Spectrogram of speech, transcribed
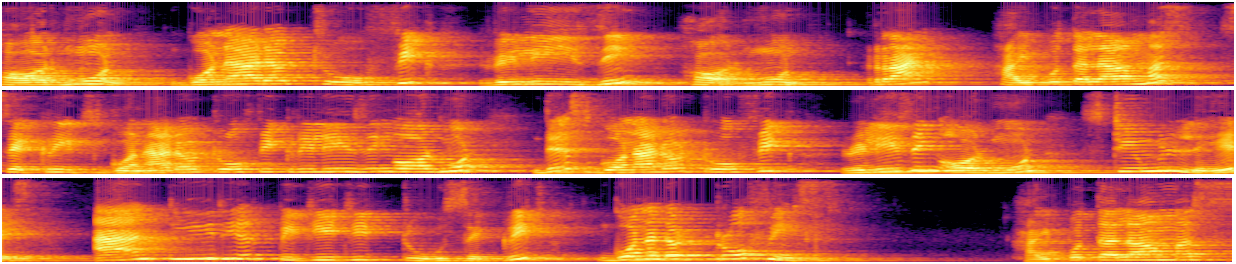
hormone gonadotrophic releasing hormone. Right? Hypothalamus secretes gonadotrophic releasing hormone. This gonadotrophic releasing hormone stimulates anterior pituitary to secrete gonadotrophins. Hypothalamus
